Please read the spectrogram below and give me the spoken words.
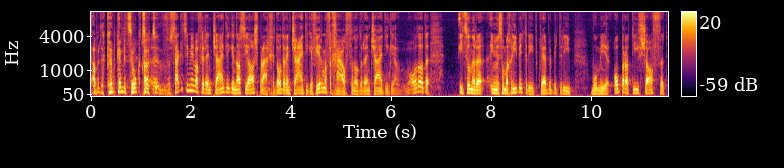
Aber kommen wir zurück zu, zu... Äh, sagen Sie mir, was für Entscheidungen Sie ansprechen. Oder Entscheidungen Firmen verkaufen oder Entscheidungen... Oder, oder in so, einer, in so einem Kleinbetrieb, Gewerbebetrieb, wo wir operativ arbeiten,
